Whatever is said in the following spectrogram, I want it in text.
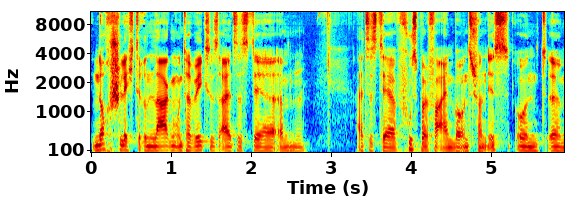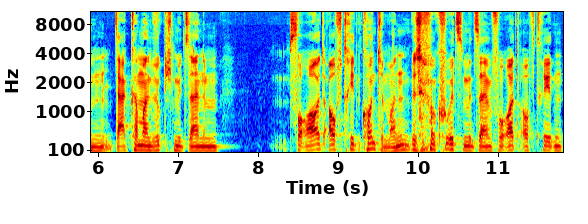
noch schlechteren Lagen unterwegs ist, als es der, ähm, als es der Fußballverein bei uns schon ist. Und ähm, da kann man wirklich mit seinem vor Ort auftreten konnte man bis vor kurzem mit seinem vor Ort auftreten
